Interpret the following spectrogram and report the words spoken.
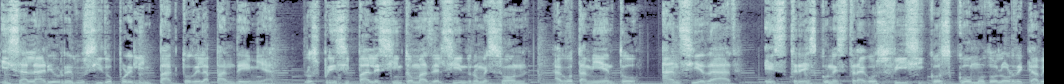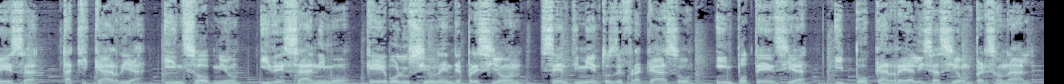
y salario reducido por el impacto de la pandemia. Los principales síntomas del síndrome son agotamiento, ansiedad, estrés con estragos físicos como dolor de cabeza, taquicardia, insomnio y desánimo que evoluciona en depresión, sentimientos de fracaso, impotencia y poca realización personal.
